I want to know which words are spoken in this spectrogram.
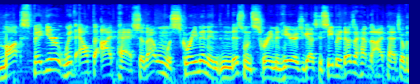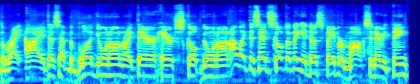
Mox figure without the eye patch. So that one was screaming, and this one's screaming here, as you guys can see, but it doesn't have the eye patch over the right eye. It does have the blood going on right there, hair sculpt going on. I like this head sculpt. I think it does favor Mox and everything.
